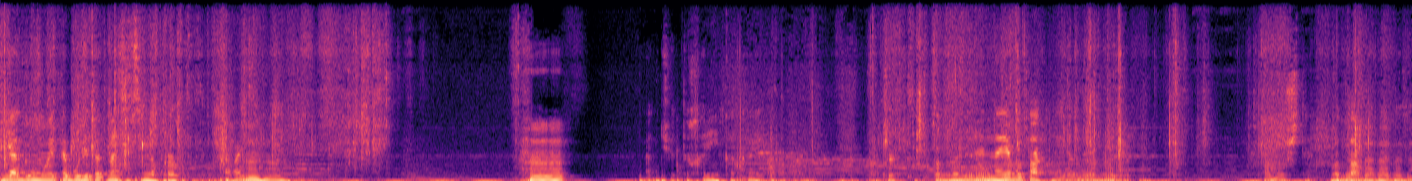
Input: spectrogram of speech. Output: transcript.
Я думаю, это будет относительно просто запаковать. Угу. А что-то хрень какая-то. Как ты там намерен? Наверное, я вот так, буду. потому что. Вот да, так. да, да, да, да.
